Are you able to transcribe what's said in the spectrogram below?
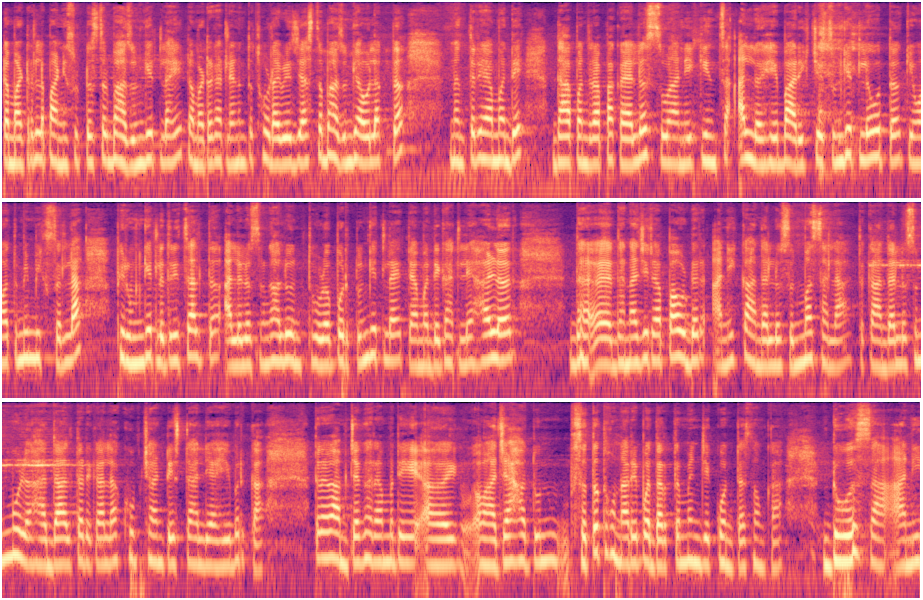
टमाटरला पाणी सुटस तर भाजून घेतलं आहे. टमाटर घातल्यानंतर थोडा वेळ जास्त भाजून घ्यावं लागतं. नंतर यामध्ये दहा पंधरा पाकळ्या लसूण आणि एक इंच आलं हे बारीक चेचून घेतलं होतं किंवा तुम्ही मिक्सरला फिरवून घेतलं तरी चालतं. आलं लसूण घालून थोडं परतून घेतलं आहे त्यामध्ये घातले हळद ध धनाजिरा पावडर आणि कांदा लसूण मसाला. तर कांदा लसूण मुळं हा दाल तडकाला खूप छान टेस्ट आली आहे बरं का. तर आमच्या घरामध्ये माझ्या हातून सतत होणारे पदार्थ म्हणजे कोणता सांगा डोसा आणि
